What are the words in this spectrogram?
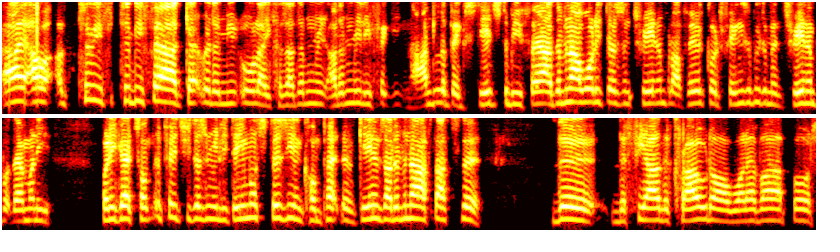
I, I to be to be fair, I'd get rid of Muto like because I didn't re- I didn't really think he can handle a big stage. To be fair, I don't know what he does in training, but I've heard good things about him in training. But then when he when he gets on the pitch, he doesn't really do much, does he? In competitive games, I don't know if that's the the the fear of the crowd or whatever. But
